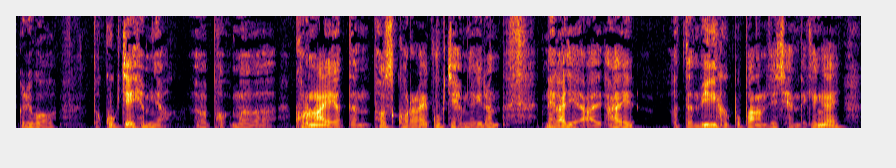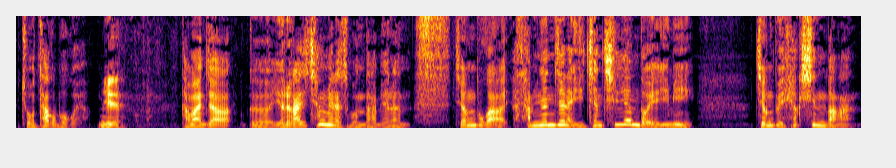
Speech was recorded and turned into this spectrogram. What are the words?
그리고 또 국제 협력, 어, 포- 뭐 코로나의 어떤 post 코로나의 국제 협력 이런 네 가지 아, 아, 어떤 위기 극복 방안을 제시했는데 굉장히 좋다고 보고요. 예. 다만 이제 그 여러 가지 측면에서 본다면은 정부가 3년 전에 2007년도에 이미 정부 혁신 방안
